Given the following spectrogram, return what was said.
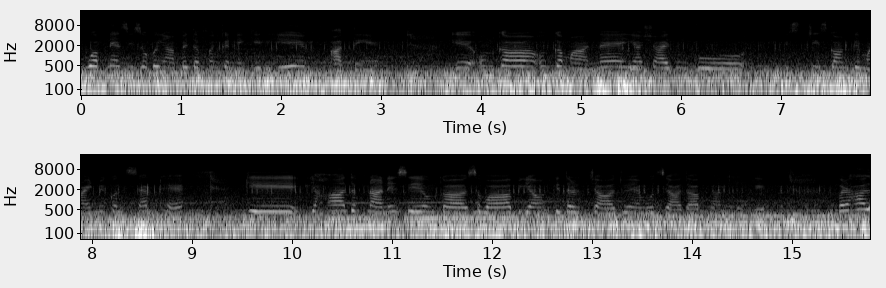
वो अपने अजीज़ों को यहाँ पे दफन करने के लिए आते हैं। ये उनका उनका मानना है या शायद उनको इस चीज़ का उनके माइंड में कंसेप्ट है कि यहाँ दफनाने से उनका सवाब या उनके दर्जा जो हैं वो ज़्यादा बुलंद होंगे। बहरहाल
